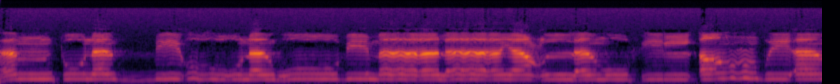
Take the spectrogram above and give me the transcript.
أَمْ تُنَبِّئُونَهُ بِمَا لَا يَعْلَمُ فِي الْأَرْضِ أَم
